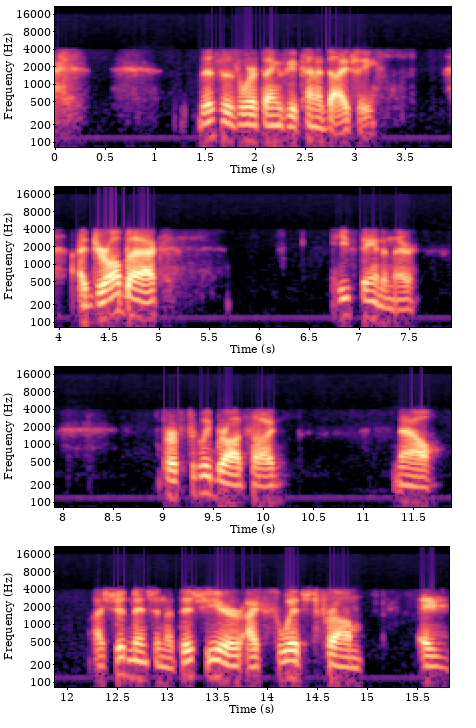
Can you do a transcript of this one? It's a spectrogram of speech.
this is where things get kind of dicey. I draw back. He's standing there, perfectly broadside. Now, I should mention that this year I switched from a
